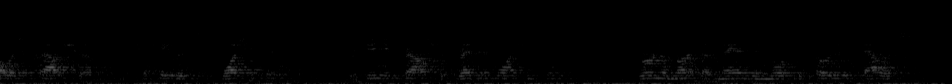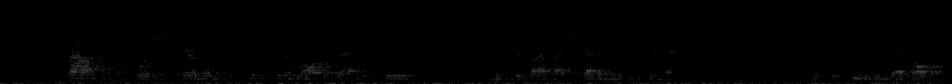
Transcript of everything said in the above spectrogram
Wallace Krausch of Chehalis, Washington, Virginia Krausch of Redmond, Washington, Verna Lund of Mandan, North Dakota, Dallas Krausch, and of course Carolyn, his sister-in-law of Rapid City, and he survived by seven nieces and nephews. He was preceded in death also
